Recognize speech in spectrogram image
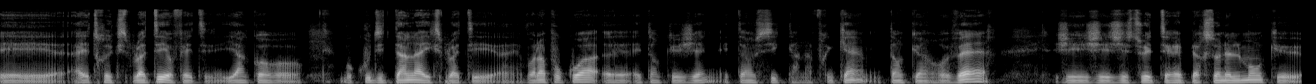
à être exploité en fait. Il y a encore euh, beaucoup de temps à exploiter. Euh, voilà pourquoi, euh, étant que jeune, étant aussi qu'un Africain, étant qu'un revers, j'ai souhaiterais personnellement que,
